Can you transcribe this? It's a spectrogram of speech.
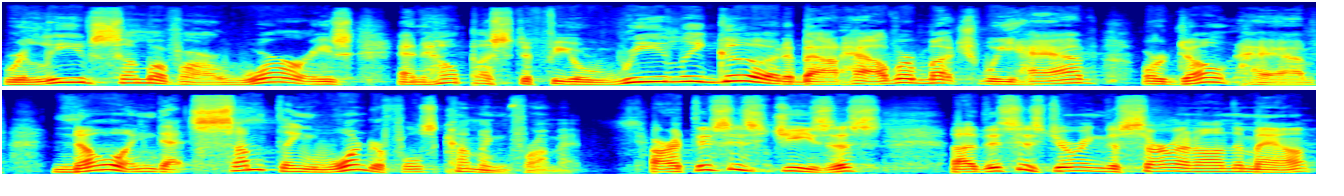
relieve some of our worries, and help us to feel really good about however much we have or don't have, knowing that something wonderful is coming from it. All right, this is Jesus. Uh, this is during the Sermon on the Mount.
